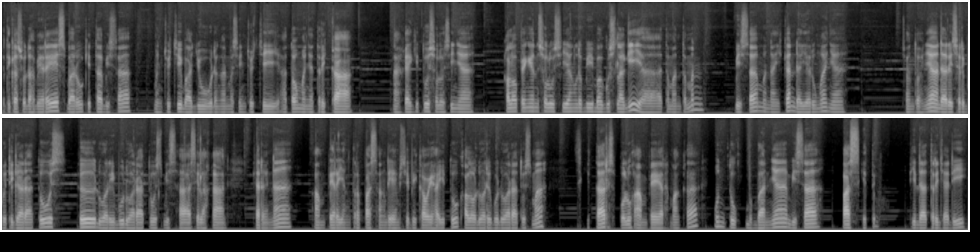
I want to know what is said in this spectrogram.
Ketika sudah beres, baru kita bisa mencuci baju dengan mesin cuci atau menyetrika. Nah, kayak gitu solusinya. Kalau pengen solusi yang lebih bagus lagi ya teman-teman bisa menaikkan daya rumahnya. Contohnya dari 1300 ke 2200 bisa silahkan. Karena ampere yang terpasang di MCB KWH itu kalau 2200 mah sekitar 10 ampere. Maka untuk bebannya bisa pas gitu tidak terjadi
